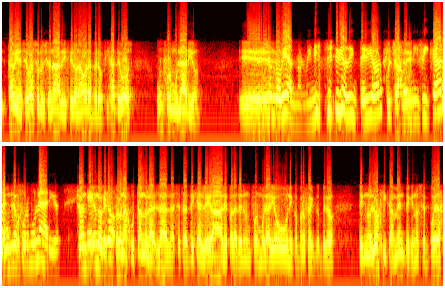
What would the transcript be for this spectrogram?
está bien, se va a solucionar, dijeron ahora, pero fíjate vos, un formulario. Eh, el gobierno, el Ministerio de Interior, para unificar los formularios. Yo eh, entiendo que se fueron ajustando las estrategias legales para tener un formulario único, perfecto, pero tecnológicamente que no se pueda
